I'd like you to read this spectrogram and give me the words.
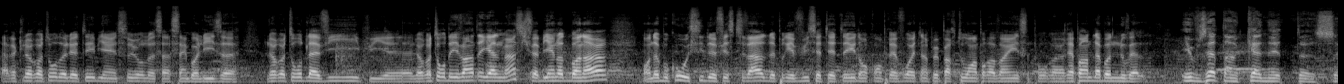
Avec le retour de l'été, bien sûr, ça symbolise euh, le retour de la vie, puis euh, le retour des ventes également, ce qui fait bien notre bonheur. On a beaucoup aussi de festivals de prévus cet été, donc on prévoit être un peu partout en province pour répandre la bonne nouvelle. Et vous êtes en canette, ce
